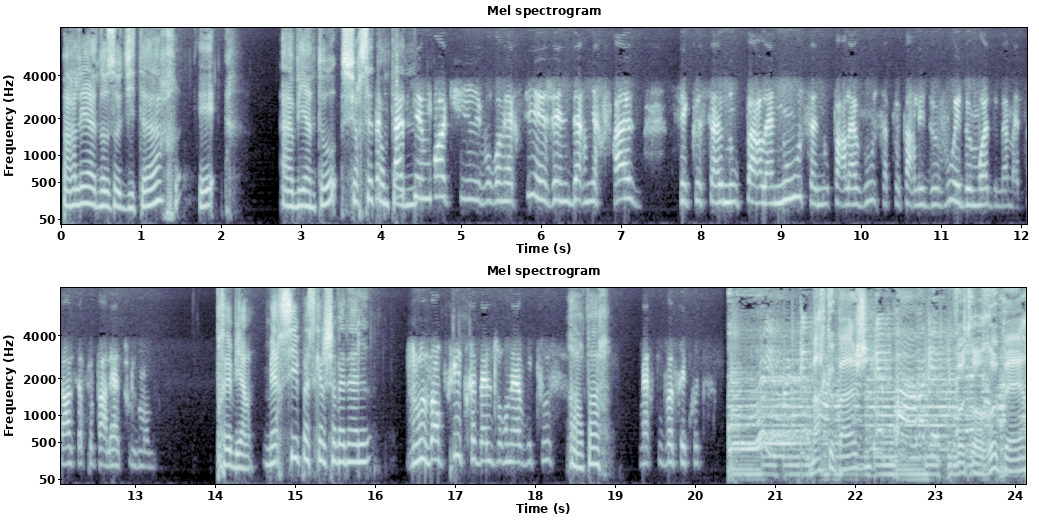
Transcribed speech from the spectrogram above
parlé à nos auditeurs et à bientôt sur cette antenne. C'est moi qui vous remercie et j'ai une dernière phrase, c'est que ça nous parle à nous, ça nous parle à vous, ça peut parler de vous et de moi demain matin, ça peut parler à tout le monde. Très bien. Merci Pascal Chavanel. Je vous en prie, très belle journée à vous tous. Au revoir. Merci de votre écoute. Marque-page, votre repère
